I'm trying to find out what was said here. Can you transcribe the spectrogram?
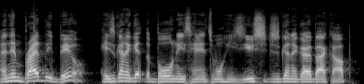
And then Bradley Beal, he's going to get the ball in his hands more. His usage is going to go back up.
